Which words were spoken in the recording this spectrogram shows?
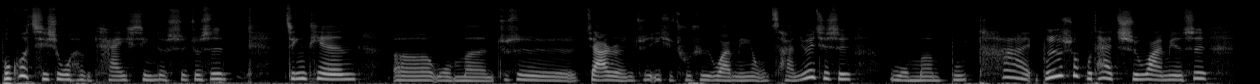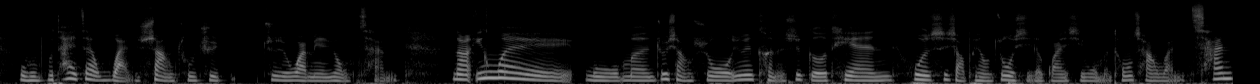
不过其实我很开心的是，就是今天呃，我们就是家人就是一起出去外面用餐，因为其实我们不太不是说不太吃外面，是我们不太在晚上出去就是外面用餐。那因为我们就想说，因为可能是隔天或者是小朋友作息的关系，我们通常晚餐。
